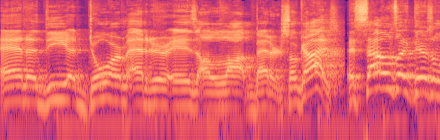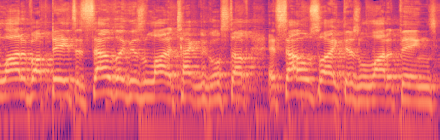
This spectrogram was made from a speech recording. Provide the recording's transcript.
and the dorm editor is a lot better. So guys, it sounds like there's a lot of updates. It sounds like there's a lot of technical stuff. It sounds like there's a lot of things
